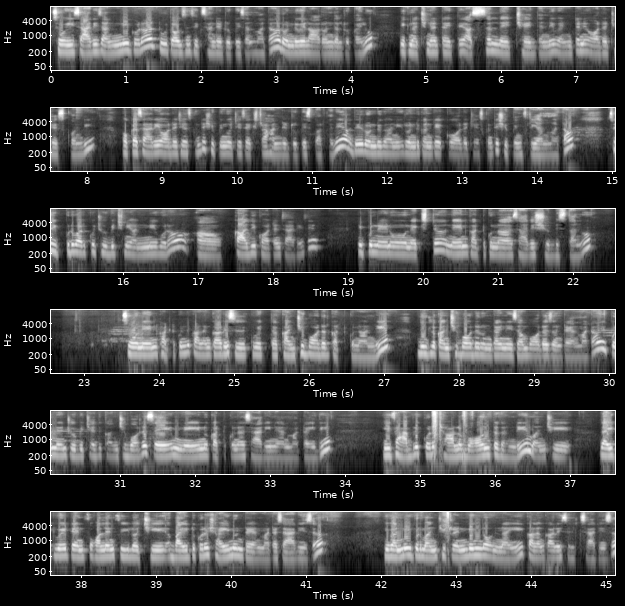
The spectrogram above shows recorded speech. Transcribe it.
సో ఈ శారీస్ అన్నీ కూడా two thousand six hundred rupees అనమాట. రెండు వేల ఆరు వందల రూపాయలు. మీకు నచ్చినట్టయితే అస్సలు లేట్ చేయొద్దండి. వెంటనే ఆర్డర్ చేసుకోండి. ఒక శారీ ఆర్డర్ చేసుకుంటే షిప్పింగ్ వచ్చేసి ఎక్స్ట్రా హండ్రెడ్ రూపీస్ పడుతుంది. అదే రెండు కానీ రెండు కంటే ఎక్కువ ఆర్డర్ చేసుకుంటే షిప్పింగ్ ఫ్రీ అనమాట సో ఇప్పుడు వరకు చూపించిన అన్నీ కూడా ఖాదీ కాటన్ శారీస్ ఇప్పుడు నేను నెక్స్ట్ నేను కట్టుకున్న శారీస్ చూపిస్తాను. సో నేను కట్టుకుంది Kalamkari silk with Kanchi border కట్టుకున్నా అండి. దీంట్లో కంచి బార్డర్ ఉంటాయి నిజాం బార్డర్స్ ఉంటాయి అనమాట ఇప్పుడు నేను చూపించేది కంచి బార్డర్ సేమ్ నేను కట్టుకున్న శారీనే అనమాట ఇది. ఈ ఫ్యాబ్రిక్ కూడా చాలా బాగుంటుందండి. మంచి light weight and fall and feel వచ్చి బయట కూడా షైన్ ఉంటాయి అనమాట శారీస్. ఇవన్నీ ఇప్పుడు మంచి ట్రెండింగ్లో ఉన్నాయి కలంకారీ సిల్క్ శారీస్.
